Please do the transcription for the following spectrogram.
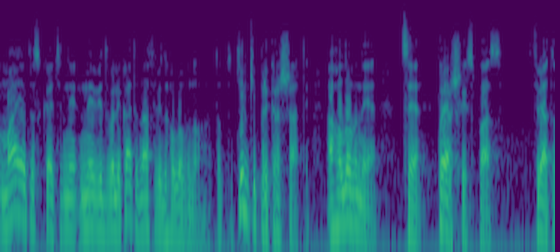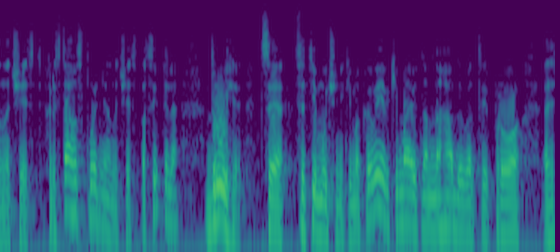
має так сказати, не, відволікати нас від головного, тобто тільки прикрашати. А головне це перший спас свято на честь Христа Господнього, на честь Спасителя. Друге це святі мученики Маковеїв, які мають нам нагадувати про е,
